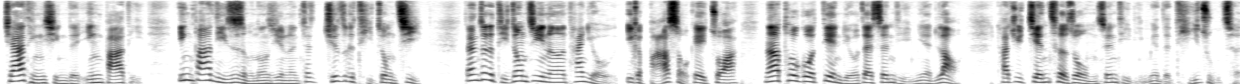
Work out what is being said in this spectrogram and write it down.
家庭型的 InBody。InBody 是什么东西呢？它其实是个体重计，但这个体重计呢，它有一个把手可以抓，那它透过电流在身体里面绕，它去监测说我们身体里面的体组成，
